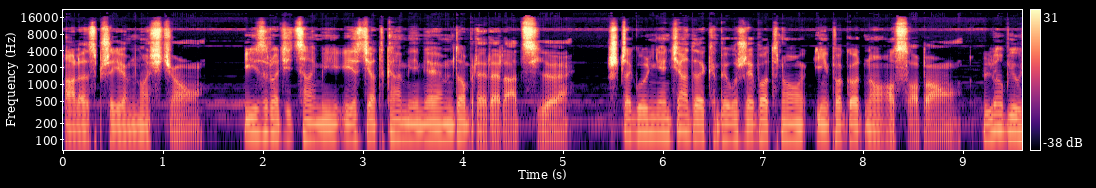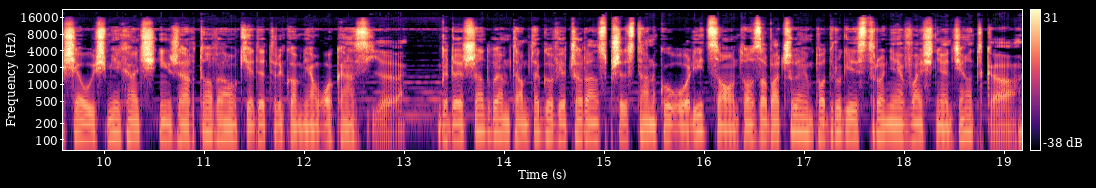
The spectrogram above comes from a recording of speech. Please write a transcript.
ale z przyjemnością. I z rodzicami, i z dziadkami miałem dobre relacje. Szczególnie dziadek był żywotną i pogodną osobą. Lubił się uśmiechać i żartował, kiedy tylko miał okazję. Gdy szedłem tamtego wieczora z przystanku ulicą, to zobaczyłem po drugiej stronie właśnie dziadka,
